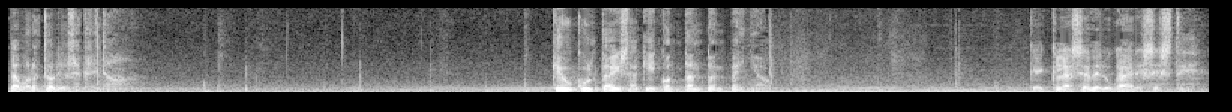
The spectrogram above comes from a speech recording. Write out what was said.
Laboratorio secreto. ¿Qué ocultáis aquí con tanto empeño? ¿Qué clase de lugar es este?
